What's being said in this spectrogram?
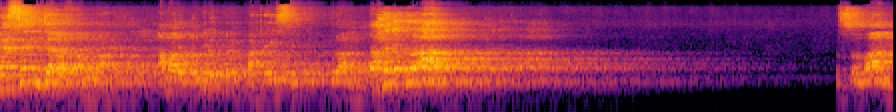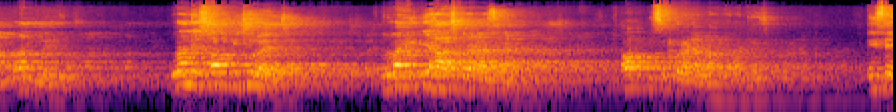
মেসেঞ্জার অফ আল্লাহ আমার নবীর উপরে পাঠাইছে কোরআন। তাহলে কোরআন? মুসলমান, কোরআন বলে কোরআনে সব কিছু রয়েছে। কোরবানির ইতিহাস কোরআন আছে না? সব কিছু কোরআন আল্লাহ এই যে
